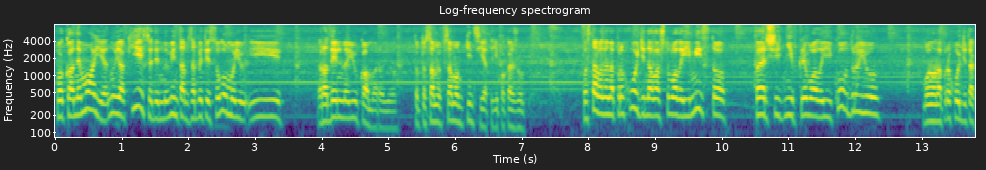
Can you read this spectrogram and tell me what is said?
поки немає. Ну як є один, ну він там забитий соломою і родильною камерою. Тобто саме в самому кінці я тоді покажу. Поставили на проході, налаштували її місто. Перші дні вкривали її ковдрою. Воно на проході так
